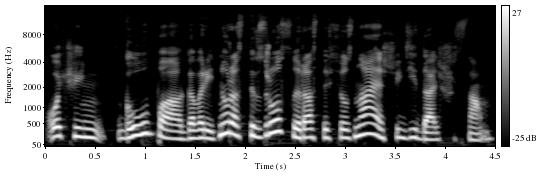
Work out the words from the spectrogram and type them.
очень глупо говорить, ну раз ты взрослый, раз ты все знаешь, иди дальше сам.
